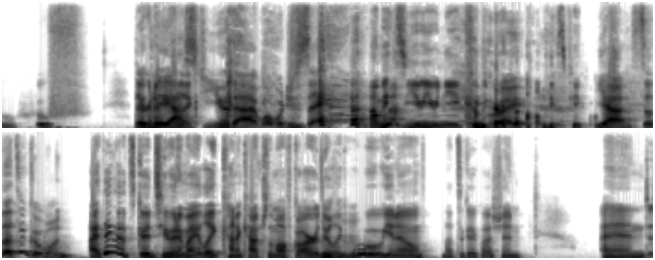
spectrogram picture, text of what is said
Oof. Oof. They're if gonna they be asked like, you that, what would you say? what makes you unique compared Right? to all these people? Yeah, so that's a good one. I think that's good too, and it might like kind of catch them off guard. They're Mhm. like, "Ooh, you know, that's a good question." And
